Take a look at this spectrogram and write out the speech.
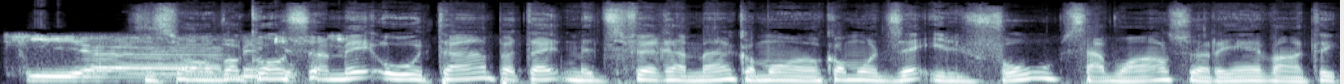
qui... euh, C'est ça, on va consommer autant, peut-être, mais différemment. Comme on, comme on disait, il faut savoir se réinventer.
